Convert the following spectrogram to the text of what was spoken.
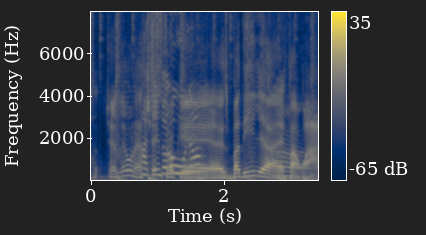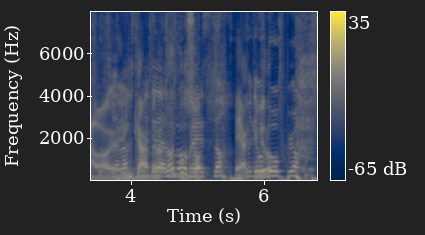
So- c'è il leone al Ah, c'è centro solo uno? che sbadiglia e Ah, fa wow forse eh, era in camera. No, non lo so. presto. È anche Vedevo vero, doppio.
